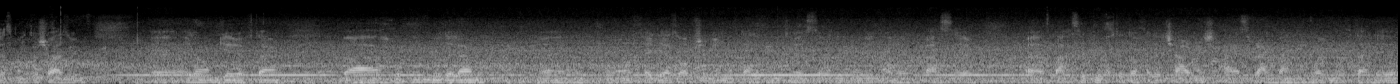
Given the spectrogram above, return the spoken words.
قسمتش از اون الهام گرفتن و خب این مدل هم خیلی از آپشن مختلف می‌تونید استفاده کنید. بحث بحث دوخت داخل چرمش هست رنگ های مختلف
